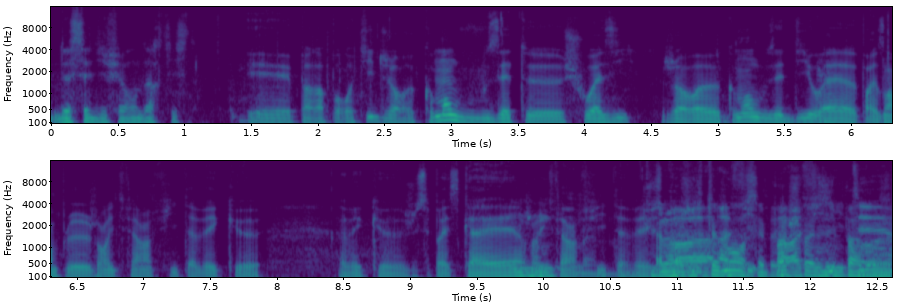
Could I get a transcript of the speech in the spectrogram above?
de ces différents artistes. Et par rapport au titre, genre comment vous vous êtes euh, choisi? Genre euh, comment vous vous êtes dit ouais, euh, par exemple, j'ai envie de faire un feat avec euh, avec euh, je sais pas SKR, j'ai envie de faire un feat avec Alors par- justement, c'est pas choisi par, affinité, euh,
